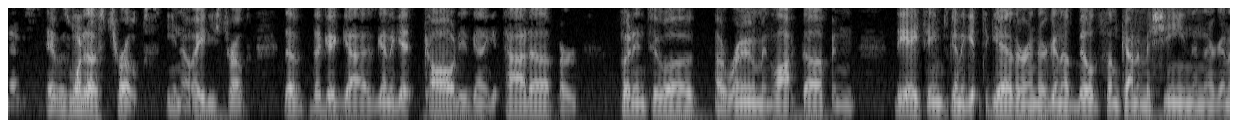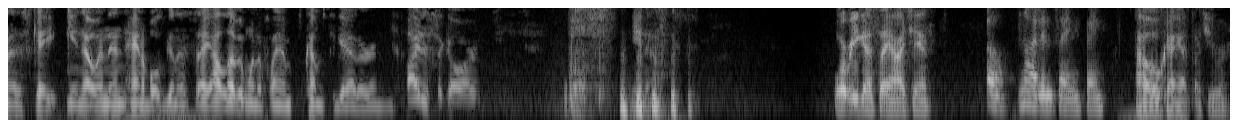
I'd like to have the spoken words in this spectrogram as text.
it was, it was one of those tropes, you know, 80s tropes. The, the good guy is going to get called. He's going to get tied up or put into a, a room and locked up and the A team's going to get together and they're going to build some kind of machine and they're going to escape, you know, and then Hannibal's going to say, I love it when a plan comes together and bite a cigar. You know. what were you going to say, Hi Chan? Oh, no, I didn't say anything. Oh, okay. I thought you were.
